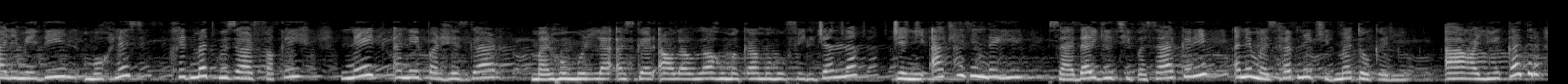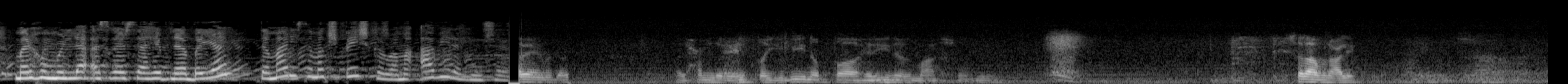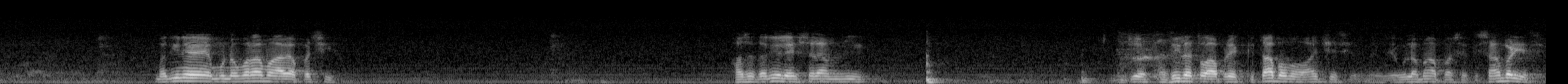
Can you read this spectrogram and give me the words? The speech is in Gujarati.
عالم دین مخلص خدمتگزار فقیه نیک انه پرهیزگار مرحوم مولا اسگر اعلی الله مقامه فی الجنه جنی آخی زندگی سادگیથી પસાર કરી અને મذهબની ખિદમતો કરી આ અલી કદર مرحوم مولا اصغر સાહેબના બયાન તમારી સમક્ષ પેશ કરવામાં આવી રહ્યું છે الحمد لله الطيبين الطاهرين المعصومين السلام عليكم મદીને મુનવરામાં આવ્યા પછી હઝરત અલી અલહિસલામની જે ફઝીલતો આપણે કિતાબોમાં વાંચીએ છીએ જે ઉલમા પાસેથી સાંભળીએ છીએ.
